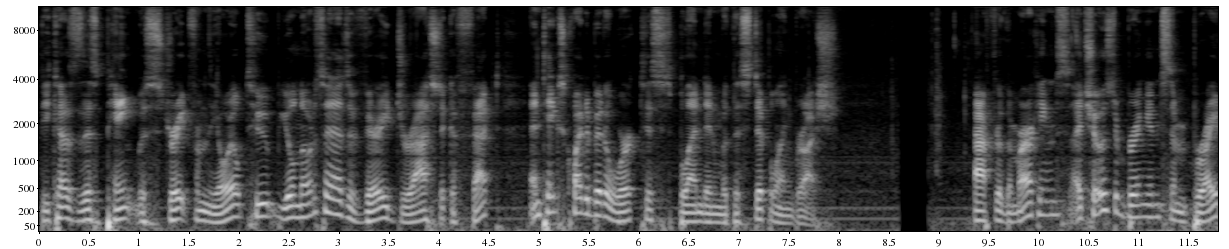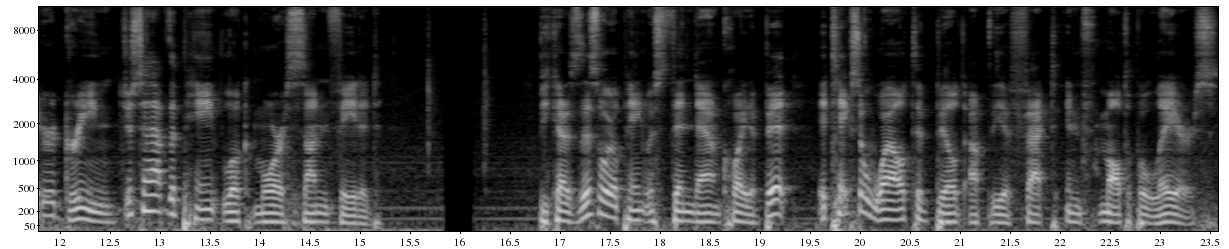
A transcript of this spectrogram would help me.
Because this paint was straight from the oil tube, you'll notice it has a very drastic effect and takes quite a bit of work to blend in with the stippling brush. After the markings, I chose to bring in some brighter green just to have the paint look more sun faded. Because this oil paint was thinned down quite a bit, it takes a while to build up the effect in multiple layers.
